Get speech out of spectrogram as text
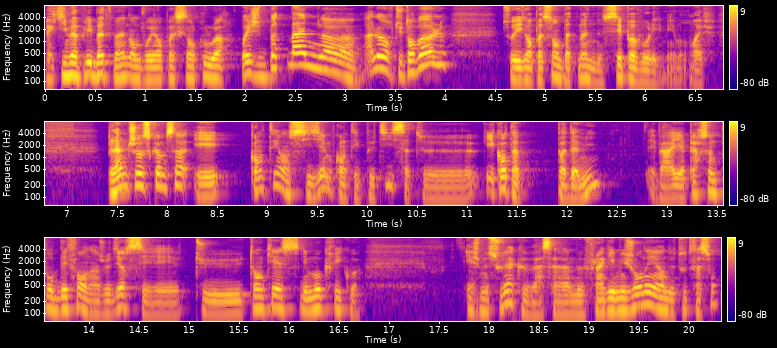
bah, qui m'appelait Batman en me voyant passer dans le couloir. Wesh, Batman là Alors, tu t'envoles? Soit en passant, Batman ne sait pas voler, mais bon, bref. Plein de choses comme ça. Et quand t'es en sixième, quand t'es petit, ça te. Et quand t'as pas d'amis, eh ben, il a personne pour te défendre. Hein. Je veux dire, c'est. Tu t'encaisses les moqueries, quoi. Et je me souviens que bah, ça me flinguait mes journées, hein, de toute façon.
